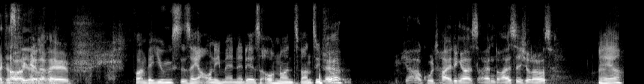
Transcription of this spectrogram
Weil das aber generell. Vor allem der Jüngste ist er ja auch nicht mehr, ne? Der ist auch 29 ne? Ja, gut, Heidinger ist 31 oder was? Naja.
